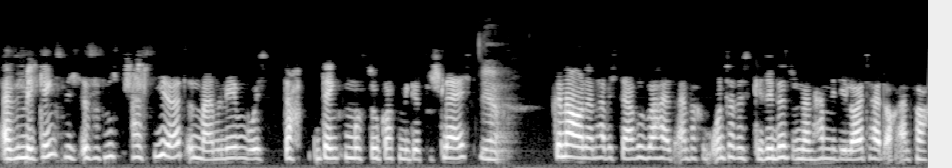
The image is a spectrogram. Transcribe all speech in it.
also mir ging's nicht, es ist nichts passiert in meinem Leben, wo ich dach, denken musste, oh Gott, mir geht's so schlecht. Ja. Genau, und dann habe ich darüber halt einfach im Unterricht geredet und dann haben mir die Leute halt auch einfach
